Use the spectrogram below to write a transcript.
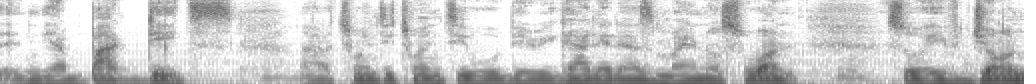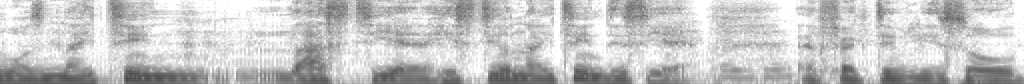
in their bad dates, uh, 2020 will be regarded as minus one. So if John was 19 last year, he's still 19 this year, exactly. effectively. So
